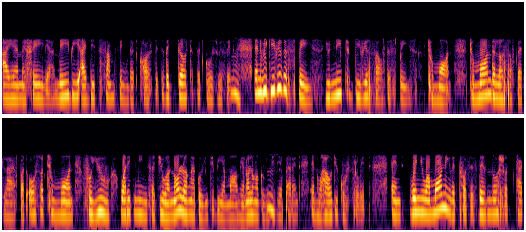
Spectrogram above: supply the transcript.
I am a failure. Maybe I did something that caused it, the guilt that goes with it. Mm. And we give you the space. You need to give yourself the space to mourn, to mourn the loss of that life, but also to mourn for you what it means that you are no longer going to be a mom, you're no longer going to mm. be a parent, and how do you go through it? And when you are mourning that process, there's no shortcut,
